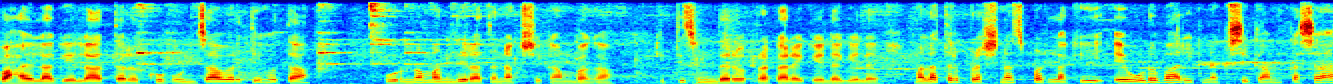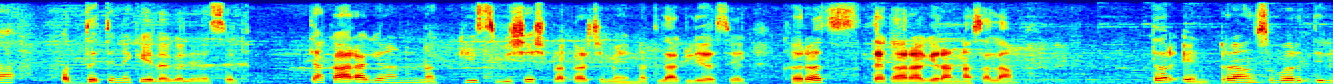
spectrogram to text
पाहायला गेला तर खूप उंचावरती होता. पूर्ण मंदिराचं नक्षीकाम बघा. किती सुंदर प्रकारे केलं गेलं आहे मला तर प्रश्नच पडला की एवढं बारीक नक्षीकाम कशा पद्धतीने केलं गेले असेल? त्या कारागिरांना नक्कीच विशेष प्रकारची मेहनत लागली असेल. खरंच त्या कारागिरांना सलाम. तर एंट्रन्सवरतील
